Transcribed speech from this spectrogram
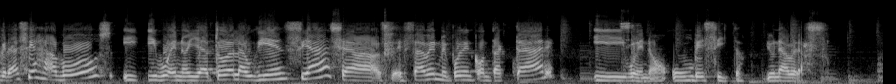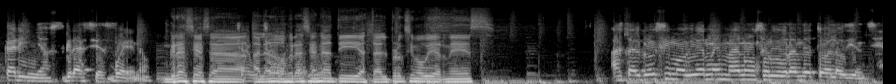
gracias a vos y, bueno, y a toda la audiencia, ya saben, me pueden contactar y bueno, un besito y un abrazo. Cariños, gracias. Bueno. Gracias a, las dos, gracias Nati, hasta el próximo viernes. Hasta el próximo viernes, Manu, un saludo grande a toda la audiencia.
